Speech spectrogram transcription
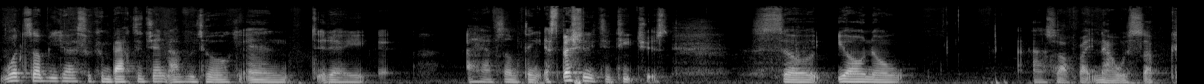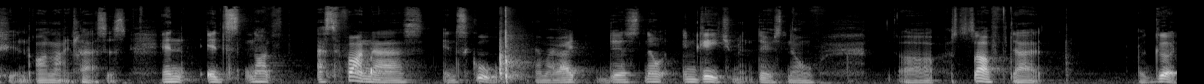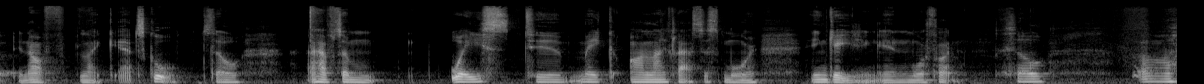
What's up, you guys? Welcome back to Gen Alpha Talk, and today I have something especially to teachers. So, you all know, as of right now, we're stuck in online classes, and it's not as fun as in school. Am I right? There's no engagement, there's no uh, stuff that are good enough, like at school. So, I have some ways to make online classes more engaging and more fun. So, uh,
